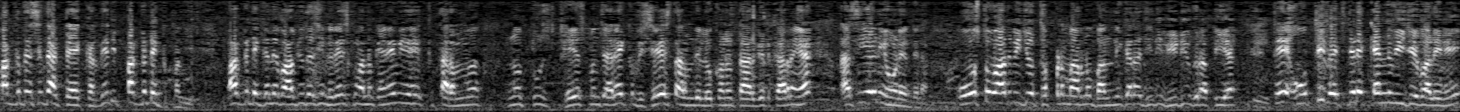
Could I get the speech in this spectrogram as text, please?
ਪੱਗ ਤੇ ਸਿੱਧਾ ਅਟੈਕ ਕਰਦੇ, ਇਹਦੀ ਪੱਗ ਡਿੱਗ ਪੈਂਦੀ ਹੈ। ਪੱਗ ਡਿੱਗਣ ਦੇ ਬਾਵਜੂਦ ਅਸੀਂ ਨਰੇਸ਼ ਕੁਮਾਰ ਨੂੰ ਕਹਿੰਦੇ ਵੀ ਇਹ ਇੱਕ ਧਰਮ ਨੂੰ ਤੂੰ ਠੇਸ ਪਹੁੰਚਾ ਰਹੇ, ਇੱਕ ਵਿਸ਼ੇਸ਼ ਧਰਮ ਦੇ ਲੋਕਾਂ ਨੂੰ ਟਾਰਗੇਟ ਕਰ ਰਹੇ ਆ। ਅਸੀਂ ਇਹ ਨਹੀਂ ਹੋਣੇ ਦੇਣਾ। ਉਸ ਤੋਂ ਬਾਅਦ ਵੀ ਜੋ ਥੱਪੜ ਮਾਰਨ ਨੂੰ ਬੰਦ ਨਹੀਂ ਕਰਾ ਜਿਹਦੀ ਵੀਡੀਓਗ੍ਰਾਫੀ ਹੈ, ਤੇ ਉੱਥੇ ਵਿੱਚ ਜਿਹੜੇ ਕੈਨ ਵੀਜੇ ਵਾਲੇ ਨੇ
